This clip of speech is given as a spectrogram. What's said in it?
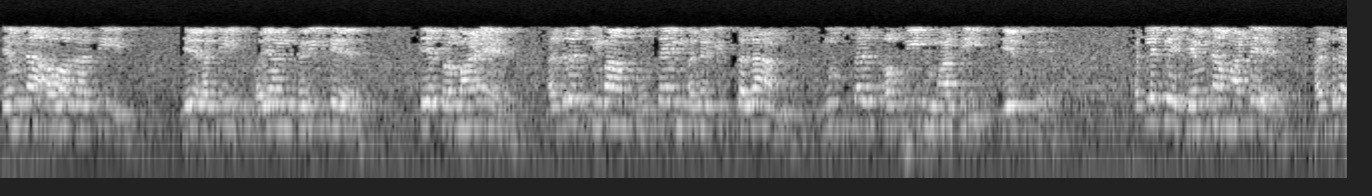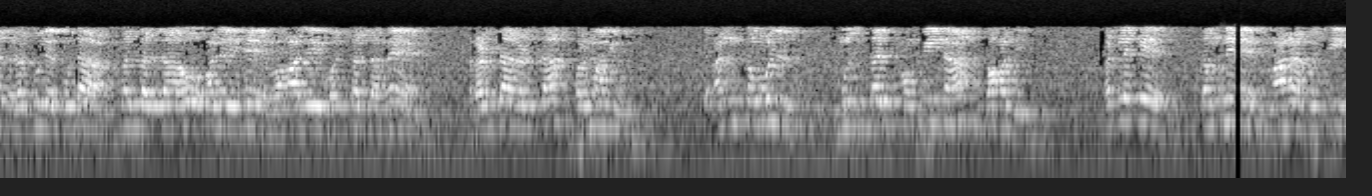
તેમના હવાલાથી જે હદીસ બયાન કરી છે, તે પ્રમાણે હજરત ઇમામ હુસૈન અલૈહિ સલામ મુસ્તઝફીનમાંથી એક છે. એટલે કે જેમના માટે હઝરત રસૂલે ખુદા સલ્લલ્લાહુ અલૈહિ વ આલિહિ વસલ્લમે રડતા રડતા ફરમાવ્યું કે અંતમુલ મુસ્તઝફીના બાદી એટલે કે તમને મારા પછી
